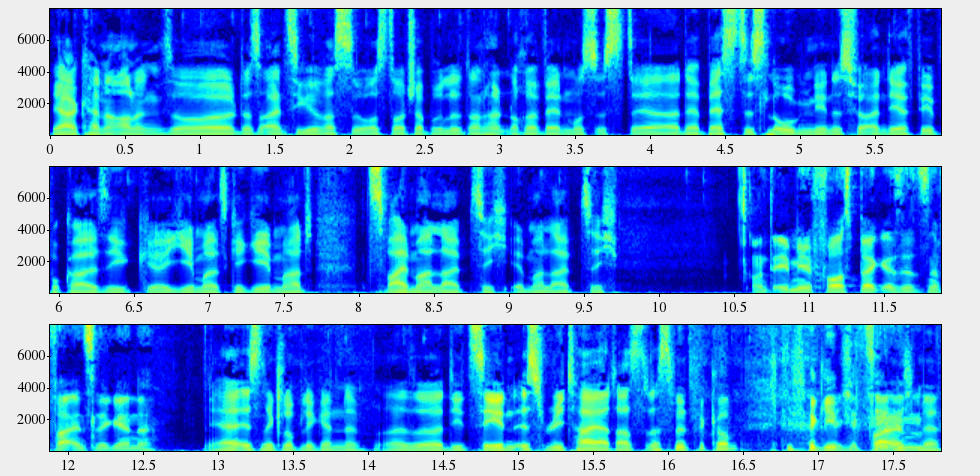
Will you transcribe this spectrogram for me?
ja, keine Ahnung. So das Einzige, was du aus deutscher Brille dann halt noch erwähnen musst, ist der, der beste Slogan, den es für einen DFB-Pokalsieg äh, jemals gegeben hat. Zweimal Leipzig, immer Leipzig. Und Emil Forsberg ist jetzt eine Vereinslegende. Ja, ist eine Clublegende. Also die 10 ist retired. Hast du das mitbekommen? Die vergeben die 10 nicht mehr.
